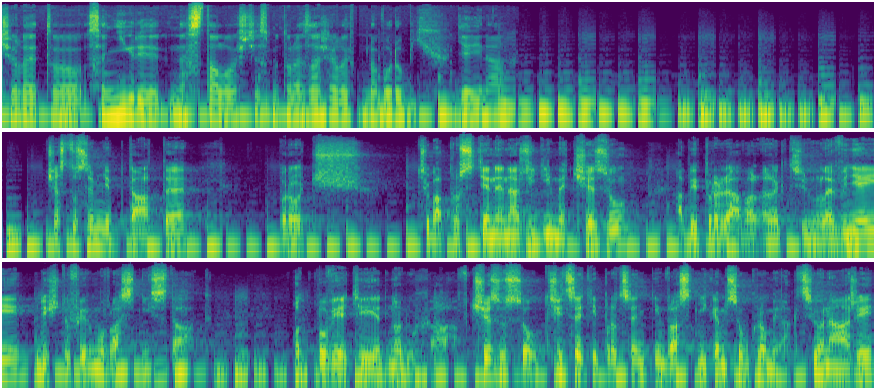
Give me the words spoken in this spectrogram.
čili to se nikdy nestalo, ještě jsme to nezažili v novodobých dějinách. Často se mě ptáte, proč třeba prostě nenařídíme Česu, aby prodával elektřinu levněji, když tu firmu vlastní stát. Odpověď je jednoduchá. V Česu jsou 30% vlastníkem soukromí akcionáři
